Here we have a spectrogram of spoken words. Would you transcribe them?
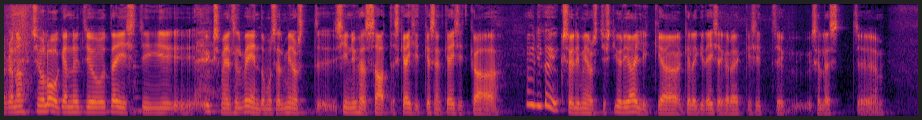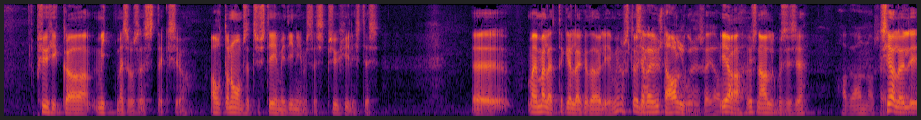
aga noh, psühholoogia on nüüd ju täiesti üksmeelsel veendumusel, minu arust siin ühes saates käisid, kes need käisid ka, oli ka üks, oli minu arust just Jüri Allik ja kellegi teisega rääkisid sellest äh, psüühika mitmesusest, eks ju, autonoomsed süsteemid inimestes psüühilistes. Ma ei mäleta, kellega ta oli, minu arust see oli, oli üsna alguses olla. jaa, üsna alguses jah, seal oli,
